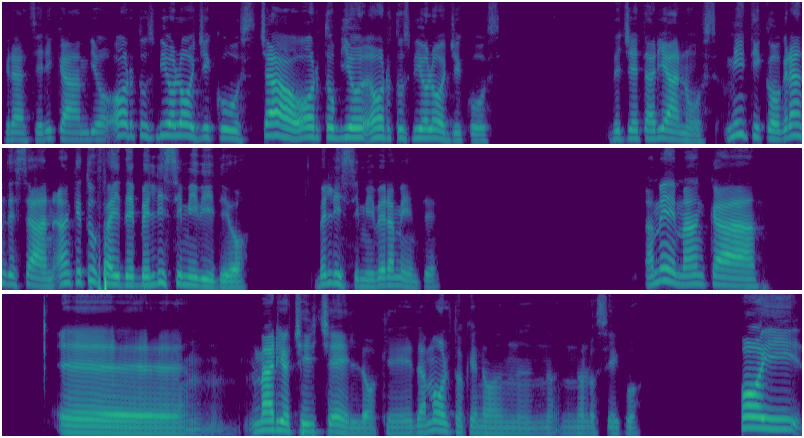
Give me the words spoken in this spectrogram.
Grazie ricambio. Ortus biologicus. Ciao orto bio ortus biologicus. Vegetarianus. Mitico grande san anche tu fai dei bellissimi video. Bellissimi veramente. A me manca eh, mario circello che da molto che non, non, non lo seguo. Poi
